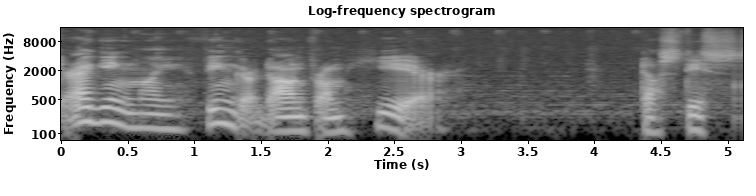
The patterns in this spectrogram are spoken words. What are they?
dragging my finger down from here does this.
